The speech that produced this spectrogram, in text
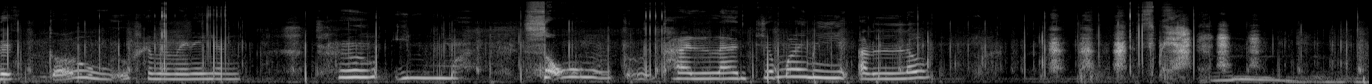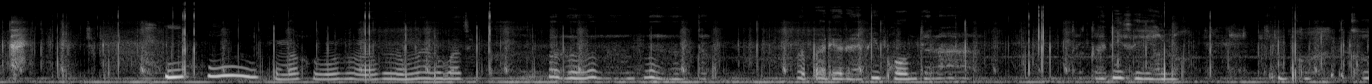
Let's go ทำไมไม่ได้ยัง Turn in my ส่งไทยแลนด์จะไม่มีอันแล้ว ผมมาคุยมาคุยมาคุยมาสิมาไปเดี๋ยวไหนพี่พร้อมจะล่าถ้าใครพี่เสียหรอกก็ก็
